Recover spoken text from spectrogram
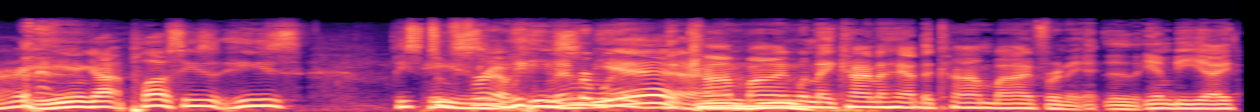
right, he ain't got. Plus, he's he's He's too He's- frail. He, he's- remember when yeah. the combine when they kind of had the combine for the, the NBA?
